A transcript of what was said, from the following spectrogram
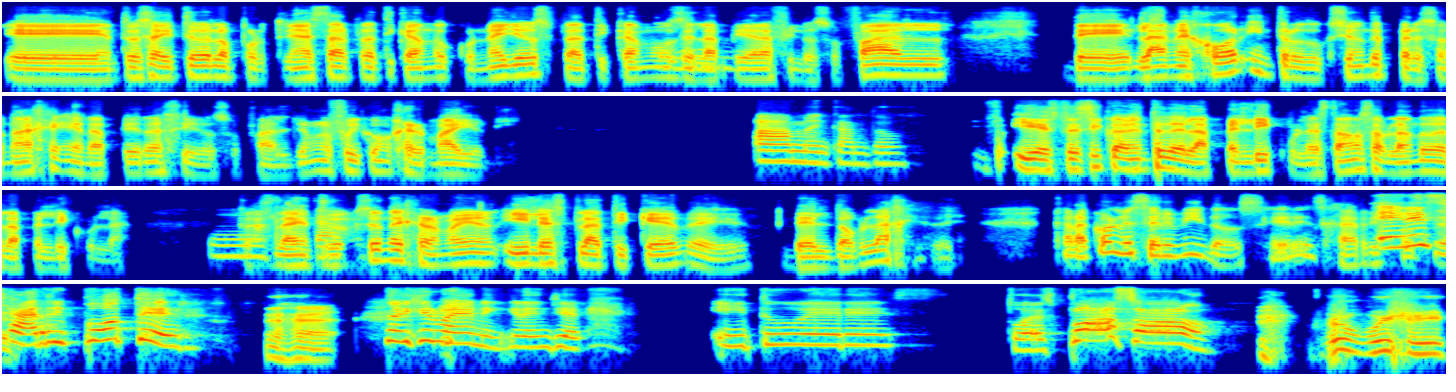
Eh, entonces ahí tuve la oportunidad de estar platicando con ellos, platicamos de la Mm. piedra filosofal, de la mejor introducción de personaje en la piedra filosofal. Yo me fui con Hermione Ah, me encantó. y específicamente de la película, estamos hablando de la película. Mm, Entonces, la introducción de Hermione y les platiqué de, del doblaje de Caracoles Servidos, eres Harry Eres Potter. Harry Potter. Ajá. Soy Hermione Granger. Y tú eres tu esposo.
